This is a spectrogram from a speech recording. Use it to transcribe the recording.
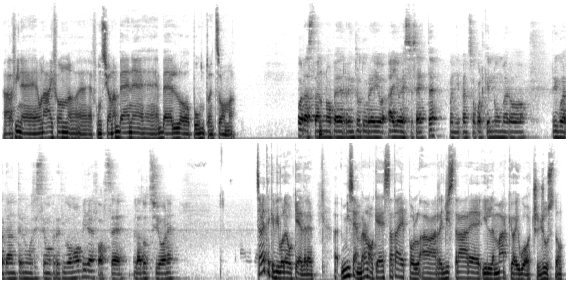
Alla fine un iPhone eh, funziona bene, è bello, punto, insomma. Ora stanno per introdurre iOS 7, quindi penso qualche numero riguardante il nuovo sistema operativo mobile, forse l'adozione. Sapete che vi volevo chiedere? Eh, mi sembra no, che è stata Apple a registrare il marchio iWatch, giusto?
